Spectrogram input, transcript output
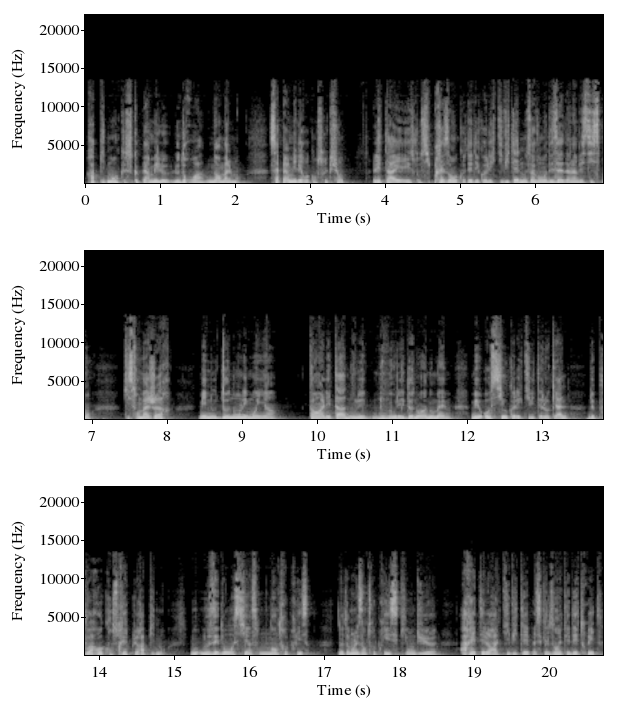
rapidement que ce que permet le, le droit normalement. Ça permet les reconstructions. L'État est aussi présent aux côtés des collectivités. Nous avons des aides à l'investissement qui sont majeures, mais nous donnons les moyens, tant à l'État, nous, nous les donnons à nous-mêmes, mais aussi aux collectivités locales, de pouvoir reconstruire plus rapidement. Nous, aidons aussi un certain nombre d'entreprises, notamment les entreprises qui ont dû euh, arrêter leur activité parce qu'elles ont été détruites,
